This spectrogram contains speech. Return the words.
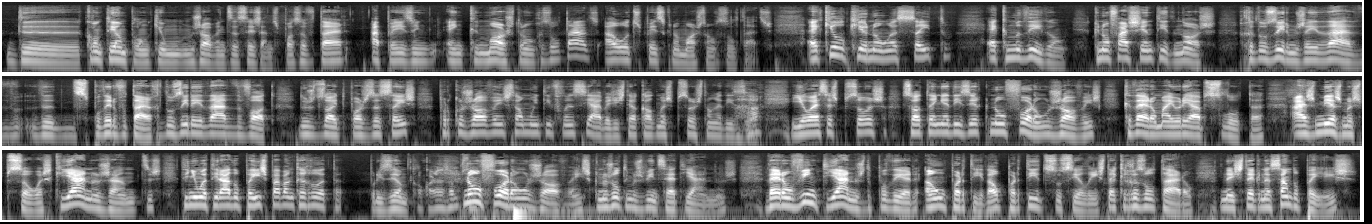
de. contemplam que um jovem de 16 anos possa votar. Há países em, em que mostram resultados, há outros países que não mostram resultados. Aquilo que eu não aceito é que me digam que não faz sentido nós reduzirmos a idade de, de se poder votar, reduzir a idade de voto dos 18 para os 16, porque os jovens são muito influenciáveis. Isto é o que algumas pessoas estão a dizer. E eu essas pessoas só tenho a dizer que não foram os jovens que deram maioria absoluta às mesmas pessoas que anos antes tinham atirado o país para a bancarrota, por exemplo. Concordas 100%? Não foram os jovens que nos últimos 27 anos deram 20 anos de poder a um partido, ao Partido Socialista, que resultaram na estagnação do país,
